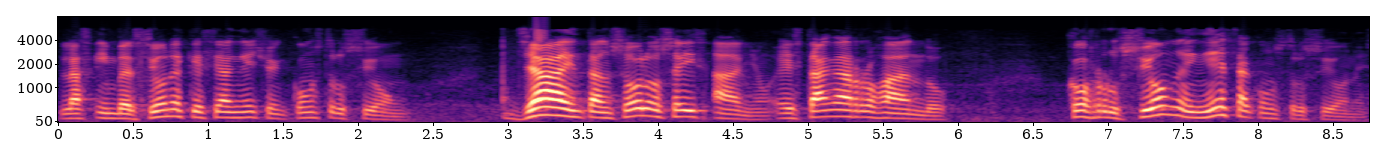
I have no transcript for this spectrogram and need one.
las inversiones que se han hecho en construcción, ya en tan solo seis años están arrojando corrupción en esas construcciones,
